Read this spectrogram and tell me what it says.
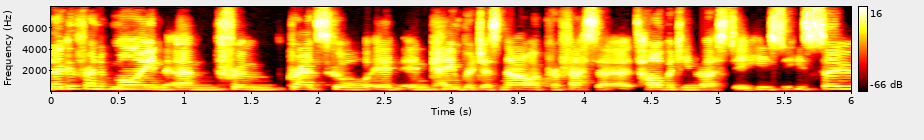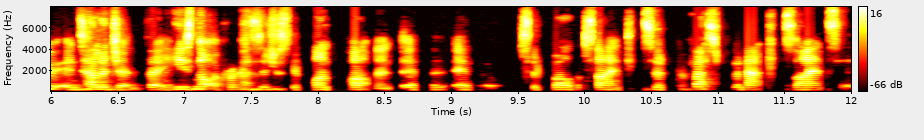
a good friend of mine um, from grad school in, in Cambridge is now a professor at Harvard University. He's, he's so intelligent that he's not a professor just in one department in the, in the sort of world of science. He's a professor of the natural sciences.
